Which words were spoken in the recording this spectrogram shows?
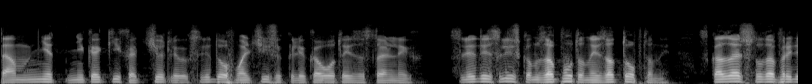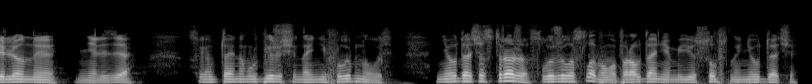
Там нет никаких отчетливых следов мальчишек или кого-то из остальных. Следы слишком запутаны и затоптаны. Сказать что-то определенное нельзя. В своем тайном убежище Найниф улыбнулась. Неудача стража служила слабым оправданием ее собственной неудачи.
